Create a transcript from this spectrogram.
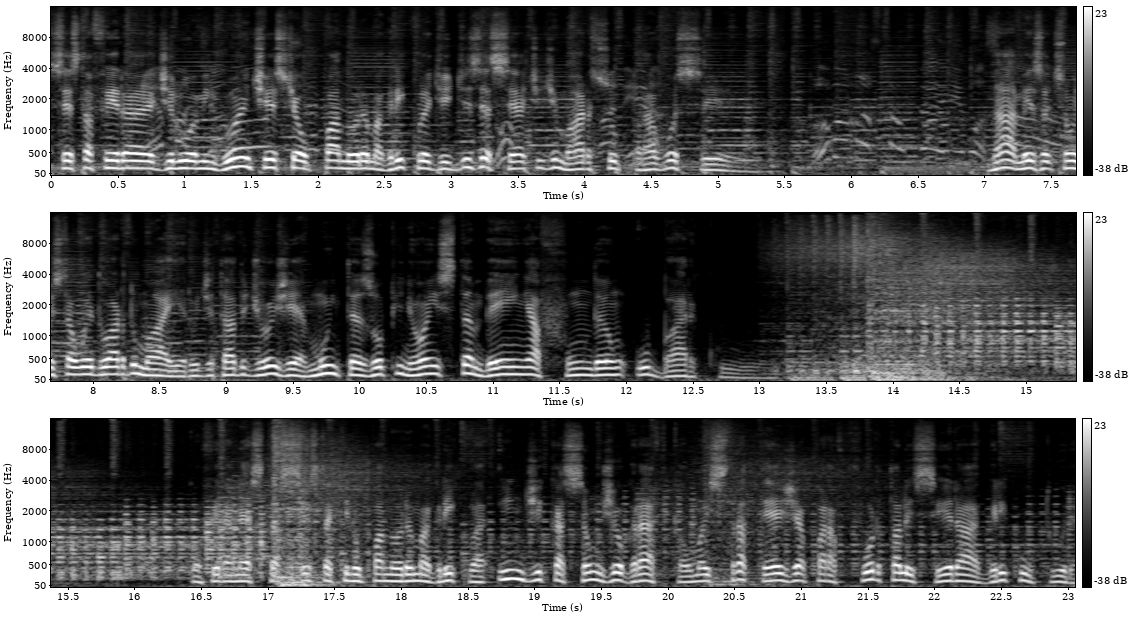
Sexta-feira de lua minguante, este é o Panorama Agrícola de 17 de março para você. Na mesa de som está o Eduardo Maier. O ditado de hoje é: Muitas opiniões também afundam o barco. Confira nesta sexta aqui no Panorama Agrícola Indicação Geográfica, uma estratégia para fortalecer a agricultura.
